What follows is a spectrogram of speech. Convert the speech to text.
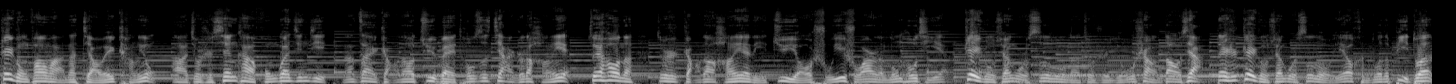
这种方法呢较为常用啊，就是先看宏观经济，那再找到具备投资价值的行业，最后呢就是找到行业里具有数一数二的龙头企业。这种选股思路呢，就是由上到下。但是这种选股思路也有很多的弊端，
